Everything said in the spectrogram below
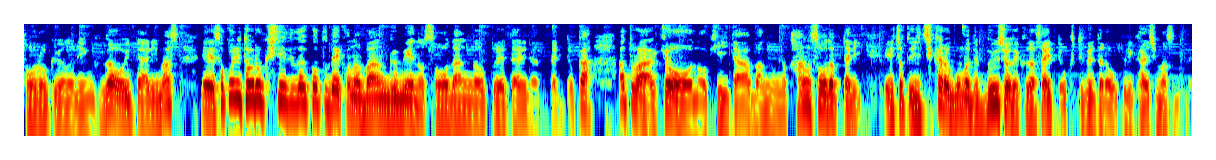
登録用のリンクが置いてあります。えーそこに登録していただくことで、この番組への相談が送れたりだったりとか、あとは今日の聞いた番組の感想だったり、えーちょっと1から5まで文章でくださいって送ってくれたら送り返しますので、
